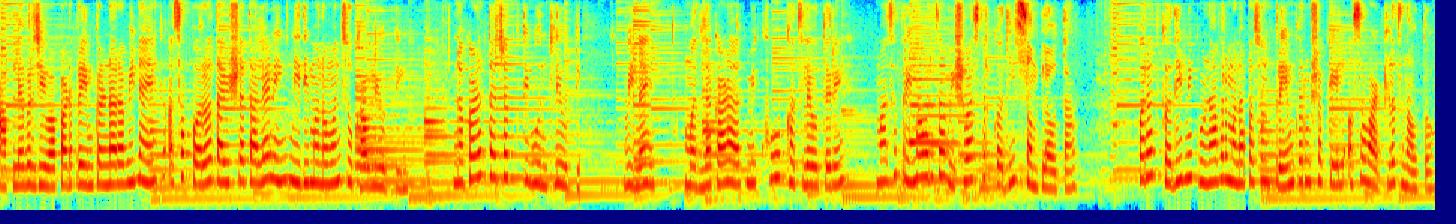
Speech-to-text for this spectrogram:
आपल्यावर जीवापाड प्रेम करणारा विनय असा परत आयुष्यात आल्याने निधी मनोमन सुखावली होती. नकळत त्याच्यात ती गुंतली होती. विनय मधल्या काळात मी खूप खचले होते रे. माझा प्रेमावरचा विश्वास तर कधीच संपला होता. परत कधी मी कुणावर मनापासून प्रेम करू शकेल असं वाटलंच नव्हतं.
